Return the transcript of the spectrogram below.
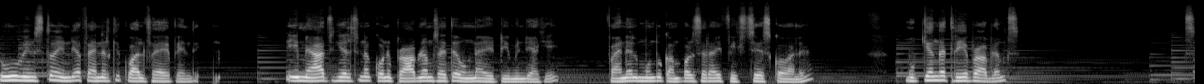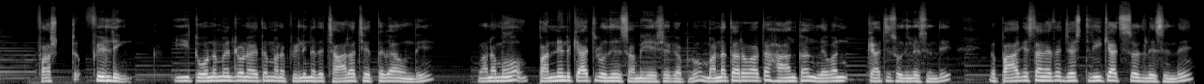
టూ విన్స్తో ఇండియా ఫైనల్కి క్వాలిఫై అయిపోయింది. ఈ మ్యాచ్ గెలిచిన కొన్ని ప్రాబ్లమ్స్ అయితే ఉన్నాయి టీమిండియాకి. ఫైనల్ ముందు కంపల్సరీ ఫిక్స్ చేసుకోవాలి. ముఖ్యంగా త్రీ ప్రాబ్లమ్స్. ఫస్ట్ ఫీల్డింగ్. ఈ టోర్నమెంట్లోనే అయితే మన ఫీల్డింగ్ అయితే చాలా చెత్తగా ఉంది. మనము పన్నెండు క్యాచ్లు వదిలేసాము ఈ ఏషియా కప్లో. మన తర్వాత హాంకాంగ్ లెవెన్ క్యాచెస్ వదిలేసింది. ఇంకా పాకిస్తాన్ అయితే జస్ట్ త్రీ క్యాచెస్ వదిలేసింది.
